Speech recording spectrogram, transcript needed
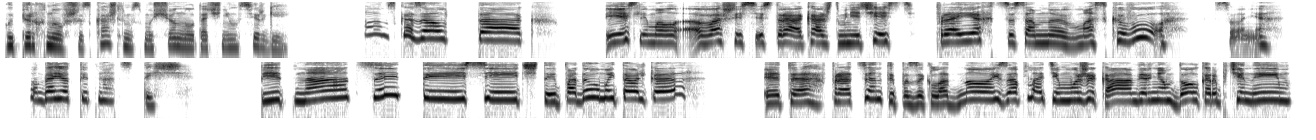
Поперхнувшись кашлем, смущенно уточнил Сергей. Он сказал так, если, мол, ваша сестра окажет мне честь проехаться со мной в Москву, Соня, он дает пятнадцать тысяч. «Пятнадцать тысяч! Ты подумай только!» «Это проценты по закладной, заплатим мужикам, вернем долг рыбчаным.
